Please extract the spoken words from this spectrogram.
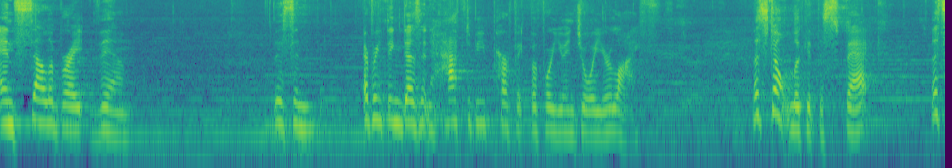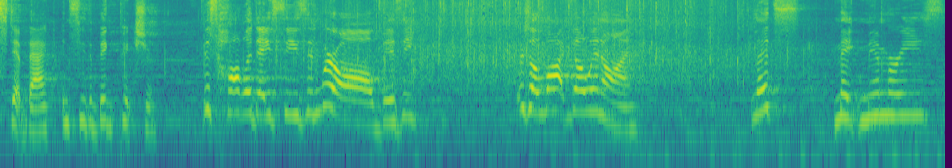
and celebrate them. Listen, everything doesn't have to be perfect before you enjoy your life. Let's don't look at the speck. Let's step back and see the big picture. This holiday season, we're all busy. There's a lot going on. Let's make memories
